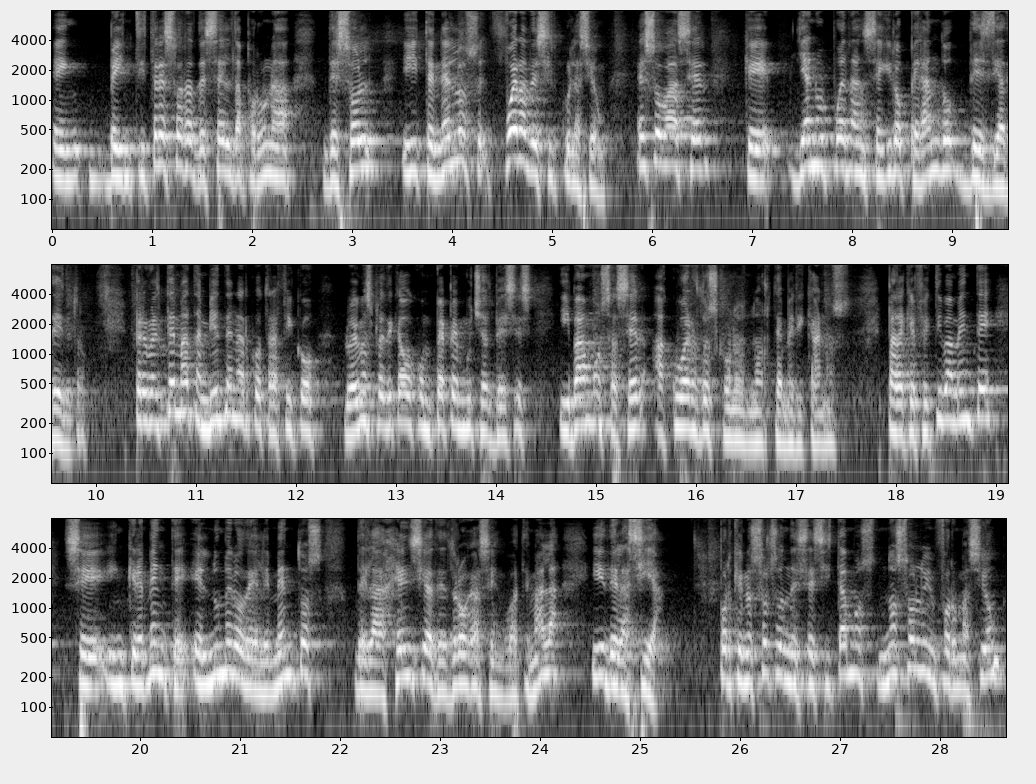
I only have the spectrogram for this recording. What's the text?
en 23 horas de celda por una de sol y tenerlos fuera de circulación. Eso va a hacer que ya no puedan seguir operando desde adentro. Pero el tema también de narcotráfico lo hemos platicado con Pepe muchas veces y vamos a hacer acuerdos con los norteamericanos para que efectivamente se incremente el número de elementos de la Agencia de Drogas en Guatemala y de la CIA. Porque nosotros necesitamos no solo información,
